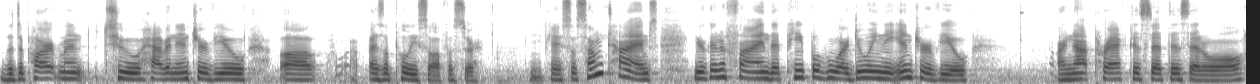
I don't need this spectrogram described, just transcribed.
the department to have an interview uh, as a police officer. Okay, so sometimes you're going to find that people who are doing the interview are not practiced at this at all.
